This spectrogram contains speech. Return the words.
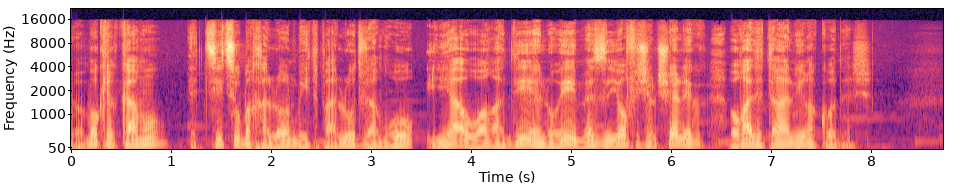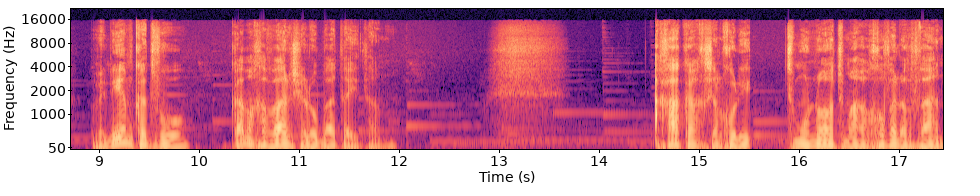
ובבוקר קמו, הציצו בחלון בהתפעלות ואמרו, יאו ערדי, אלוהים, איזה יופי של שלג הורדת על עיר הקודש. ולי הם כתבו, כמה חבל שלא באת איתנו. אחר כך שלחו לי תמונות מהרחוב הלבן,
